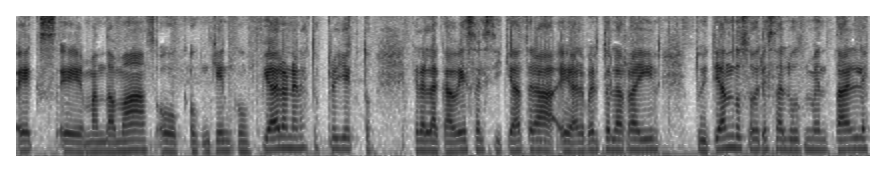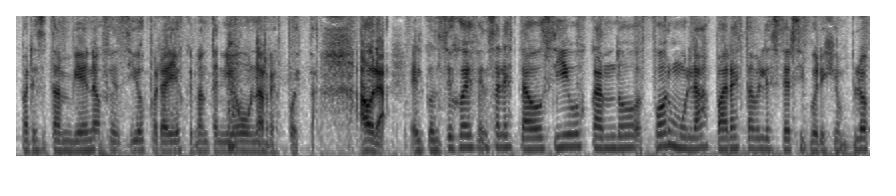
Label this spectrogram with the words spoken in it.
ex eh, mandamás o con quien confiaron en estos proyectos, que era la cabeza, el psiquiatra eh, Alberto Larraín, tuiteando sobre salud mental, les parece también ofensivos para ellos que no han tenido una respuesta. Ahora, el Consejo de Defensa del Estado sigue buscando fórmulas para establecer si, por ejemplo,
